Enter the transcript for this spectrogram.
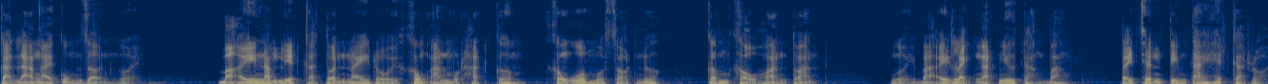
Cả làng ai cũng giận người. Bà ấy nằm liệt cả tuần nay rồi không ăn một hạt cơm, không uống một giọt nước, cấm khẩu hoàn toàn. Người bà ấy lạnh ngắt như tảng băng, tay chân tím tái hết cả rồi.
